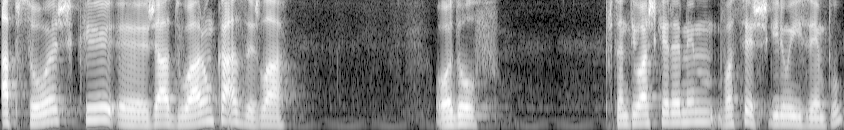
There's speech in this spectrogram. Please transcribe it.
Há pessoas que uh, já doaram casas lá. O Adolfo. Portanto, eu acho que era mesmo vocês seguirem o exemplo,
